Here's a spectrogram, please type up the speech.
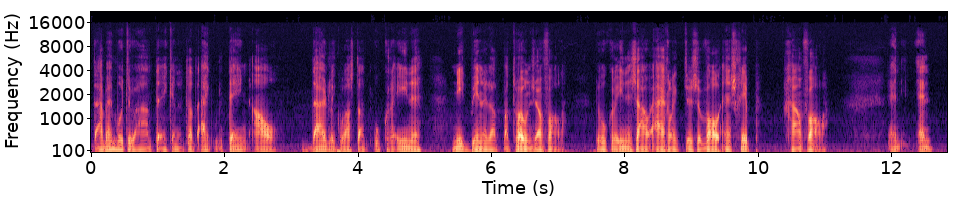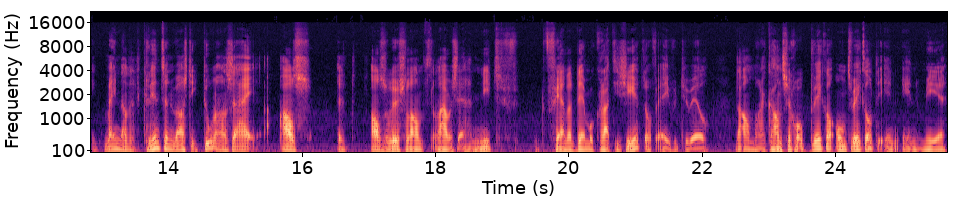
Daarbij moeten we aantekenen dat eigenlijk meteen al duidelijk was dat Oekraïne niet binnen dat patroon zou vallen. De Oekraïne zou eigenlijk tussen wal en schip gaan vallen. En, en ik meen dat het Clinton was die toen al zei: als, het, als Rusland, laten we zeggen, niet verder democratiseert of eventueel de andere kant zich ontwikkelt in, in meer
